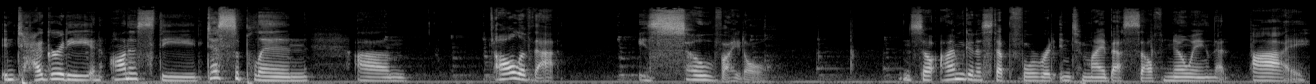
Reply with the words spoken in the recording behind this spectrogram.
integrity and honesty, discipline, um, all of that is so vital. And so I'm going to step forward into my best self, knowing that I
